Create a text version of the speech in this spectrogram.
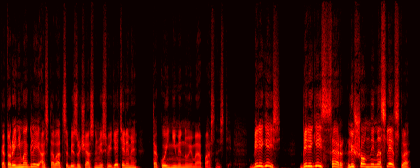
которые не могли оставаться безучастными свидетелями такой неминуемой опасности. «Берегись! «Берегись, сэр, лишенный наследства!»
